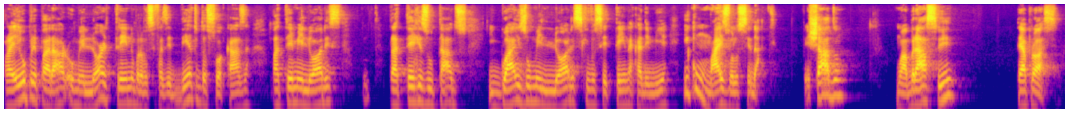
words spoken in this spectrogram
para eu preparar o melhor treino para você fazer dentro da sua casa, para ter melhores, para ter resultados iguais ou melhores que você tem na academia e com mais velocidade. Fechado? Um abraço e até a próxima!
